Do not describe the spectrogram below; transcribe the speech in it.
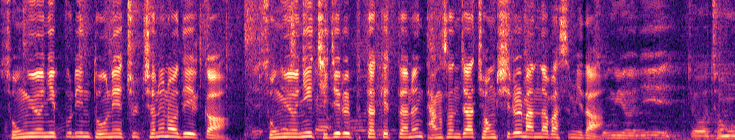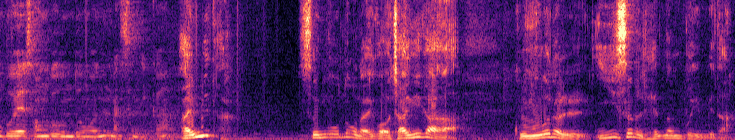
송 의원이 뿌린 돈의 출처는 어디일까? 송 의원이 지지를 부탁했다는 당선자 정 씨를 만나봤습니다. 송 의원이 저 정 후보의 선거 운동원은 맞습니까? 아닙니다. 선거운동은 아니고 자기가 구의원을 2선을 했는 분입니다.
